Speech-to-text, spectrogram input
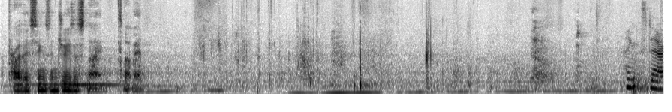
I pray these things in Jesus' name. Amen. Thanks, Darren.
